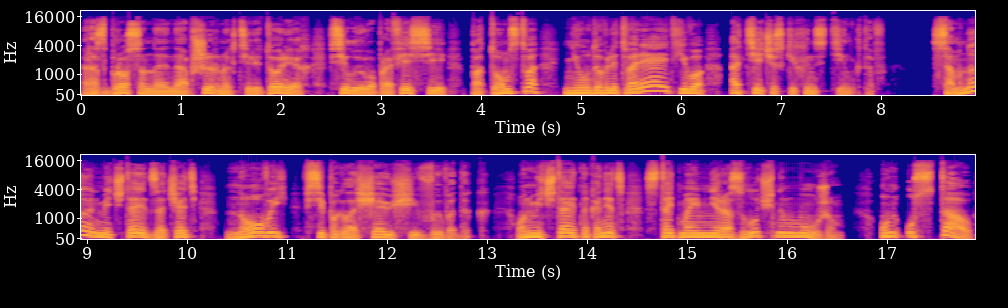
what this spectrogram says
разбросанное на обширных территориях в силу его профессии потомство не удовлетворяет его отеческих инстинктов. Со мной он мечтает зачать новый всепоглощающий выводок. Он мечтает, наконец, стать моим неразлучным мужем. Он устал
